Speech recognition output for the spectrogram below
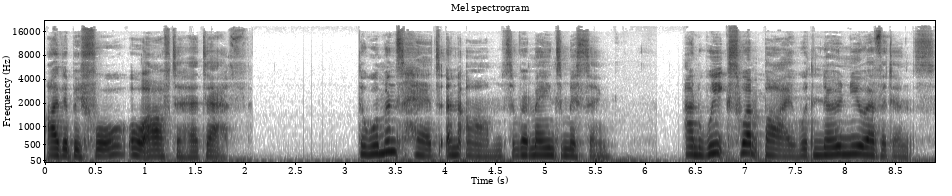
either before or after her death. The woman's head and arms remained missing, and weeks went by with no new evidence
